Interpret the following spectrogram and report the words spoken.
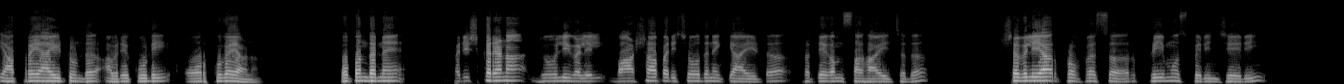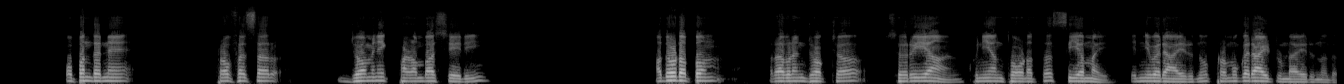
യാത്രയായിട്ടുണ്ട്. അവരെ കൂടി ഓർക്കുകയാണ്. ഒപ്പം തന്നെ പരിഷ്കരണ ജോലികളിൽ ഭാഷാ പരിശോധനയ്ക്കായിട്ട് പ്രത്യേകം സഹായിച്ചത് ഷെവലിയാർ പ്രൊഫസർ പ്രീമോസ് പെരിഞ്ചേരി ഒപ്പം തന്നെ പ്രൊഫസർ ഡൊമിനിക് പഴമ്പാശ്ശേരി അതോടൊപ്പം reverend doctor Cherian Kuniyanthodath C M I എന്നിവരായിരുന്നു പ്രമുഖരായിട്ടുണ്ടായിരുന്നത്.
